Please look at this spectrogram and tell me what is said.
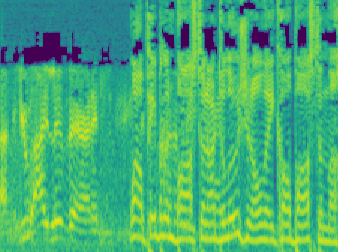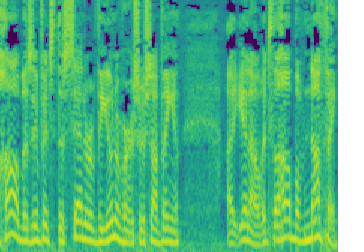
Uh, you, I live there, and it's Well, people in Boston are delusional. They call Boston the hub as if it's the center of the universe or something. And, uh, you know, it's the hub of nothing.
